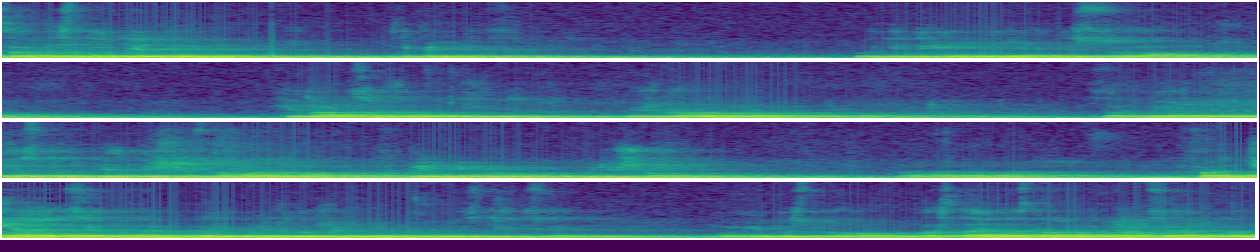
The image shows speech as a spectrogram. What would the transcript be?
Совместители не приветствуют. Внедрение ИСО, финансовый аудит международный, зарубежный инвестор в 2006 году в клинику пришел, э, франчайзинг, любые предложения по инвестициям, ну и до 100, до 100 иностранных пациентов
